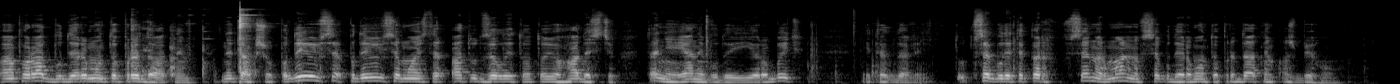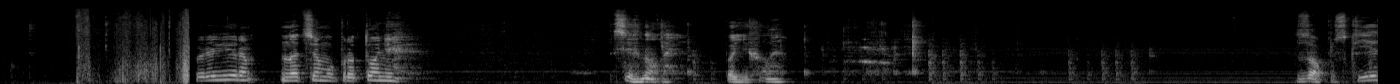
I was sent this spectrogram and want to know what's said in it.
апарат буде ремонтопридатним. Не так, що подивився, подивився майстер, а тут залито тою гадостю. Та ні, я не буду її робити і так далі. Тут все буде тепер все нормально, все буде ремонтопридатним аж бігом. Перевіримо на цьому протоні сигнали. Поїхали. Запуск є.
